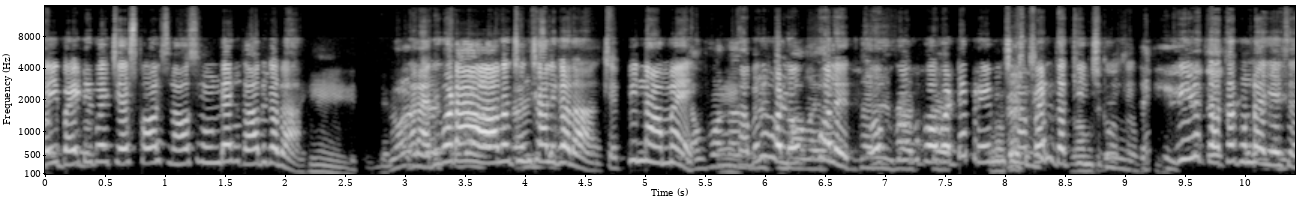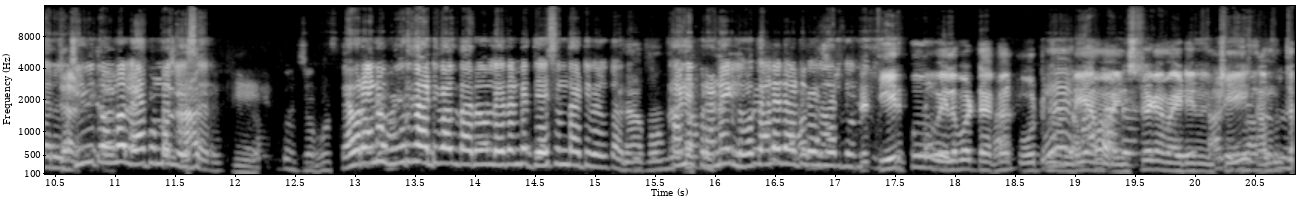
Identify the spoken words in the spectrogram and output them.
పోయి బయటికి పోయి చేసుకోవాల్సిన అవసరం ఉండేది కాదు కదా. మరి అది కూడా ఆలోచించాలి కదా. చెప్పింది ఆ అమ్మాయి కాబట్టి వాళ్ళు ఒప్పుకోలేదు. ఒప్పుకోకపోబట్టే ప్రేమించిన అబ్బాయిని దక్కించుకుంది. వీళ్ళు దక్కకుండా చేశారు. జీవితంలో లేకుండా చేశారు. ఎవరైనా ఊరు దాటి వెళ్తారు లేదంటే దేశం దాటి వెళ్తారు. కానీ ప్రణయ్ లోకాలే దాటి వెళ్ళారు. తీర్పు వెలువడ్డాక కోర్టు నుండి ఆ ఇన్స్టాగ్రామ్ ఐడి నుంచి అమృత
